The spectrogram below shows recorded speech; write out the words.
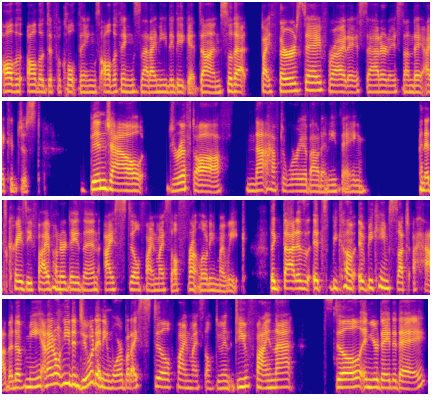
all the all the difficult things, all the things that I needed to get done so that by Thursday, Friday, Saturday, Sunday I could just binge out, drift off not have to worry about anything. And it's crazy. 500 days in, I still find myself front loading my week. Like that is, it's become, it became such a habit of me. And I don't need to do it anymore, but I still find myself doing. Do you find that still in your day to day?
